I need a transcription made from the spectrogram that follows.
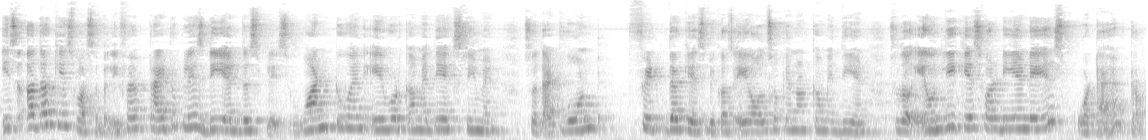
is other case possible? If I try to place D at this place, 1, 2 and A would come at the extreme end. So that won't fit the case because A also cannot come at the end. So the only case for D and A is what I have drawn.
